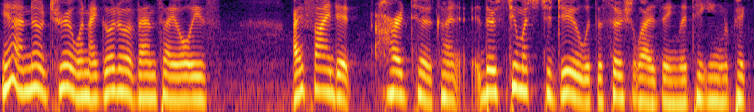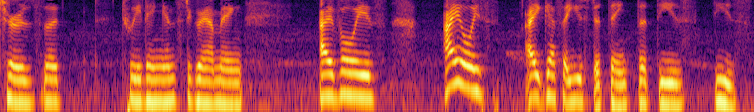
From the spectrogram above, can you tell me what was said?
Yeah, no, true. When I go to events, I always I find it hard to kind of there's too much to do with the socializing, the taking the pictures, the tweeting, Instagramming. I've always I always I guess I used to think that these these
